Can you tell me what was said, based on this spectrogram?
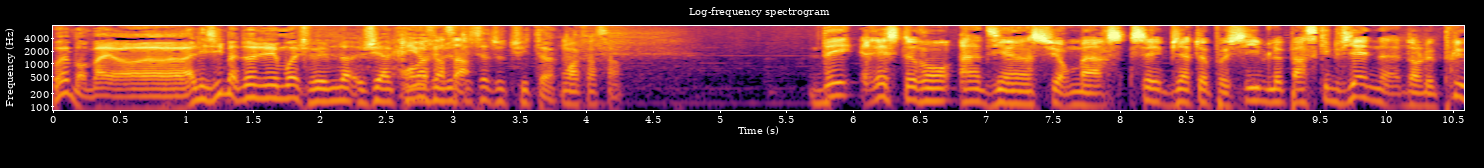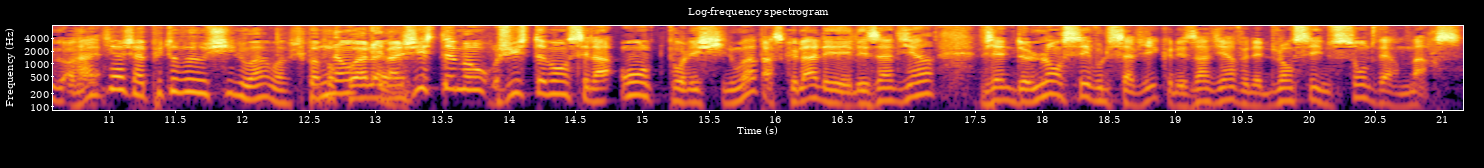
Ouais, bon, bah, euh, allez-y, bah, donnez-les-moi. Je vais, me- j'ai un On crayon, va je vais faire noter ça. ça tout de suite. on va faire ça Des restaurants indiens sur Mars, c'est bientôt possible parce qu'ils viennent dans le plus grand. Ah, tiens, j'avais plutôt vu chinois, moi. Je sais pas pourquoi. non, là. eh ben justement, justement, c'est la honte pour les Chinois parce que là, les, les Indiens viennent de lancer, vous le saviez, que les Indiens venaient de lancer une sonde vers Mars.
